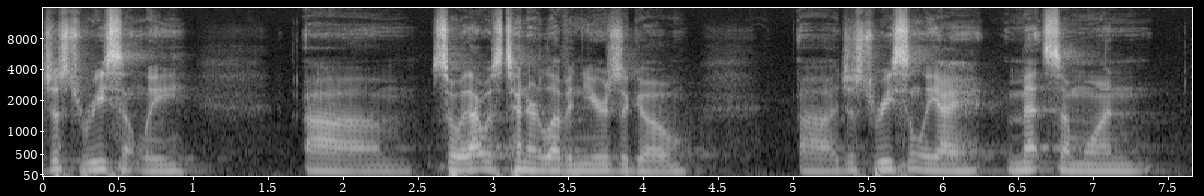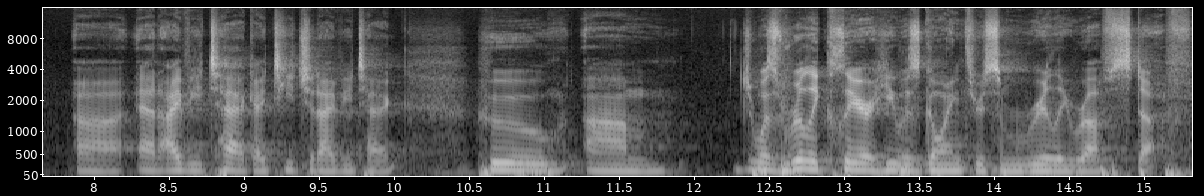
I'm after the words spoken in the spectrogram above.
just recently, um, so that was 10 or 11 years ago. Uh, just recently, I met someone uh, at Ivy Tech. I teach at Ivy Tech, who um, was really clear he was going through some really rough stuff.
